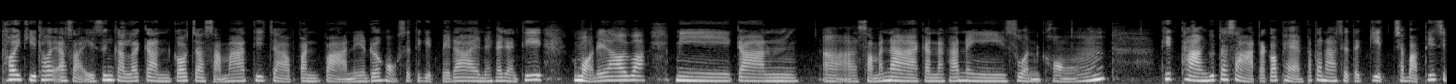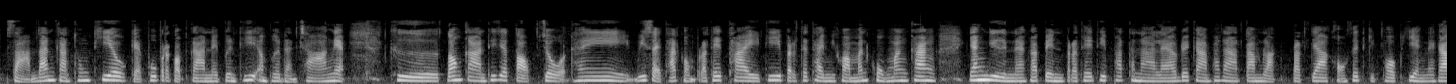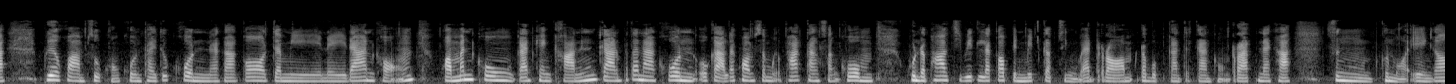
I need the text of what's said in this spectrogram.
ถ้อยทีถ้อยอาศัย ซึ่งกันและกันก็จะสามารถที่จะฟันฝ่าในเรื่องของเศรษฐกิจไปได้นะคะอย่างที่คุณหมอได้เล่าว่ามีการาสัมมนากันนะคะในส่วนของ ทิศทางยุทธศาสตร์และก็แผนพัฒนาเศรษฐกิจ ฉบับที่ 13 ด้านการท่องเที่ยวแก่ผู้ประกอบการในพื้นที่อำเภอด่านช้างเนี่ยคือต้องการที่จะตอบโจทย์ให้วิสัยทัศน์ของประเทศไทย ที่ประเทศไทยมีความมั่นคงมั่งคั่ง ยั่งยืนนะคะเป็นประเทศที่พัฒนาแล้วด้วยการพัฒนาตามหลักปรัชญาของเศรษฐกิจพอเพียงนะคะเพื่อความสุขของคนไทยทุกคนนะคะก็จะมีในด้านของความมั่นคง การแข่งขัน การพัฒนาคนโอกาสและความเสมอภาคทางสังคม คุณภาพชีวิต และก็เป็นมิตรกับสิ่งแวดล้อม ระบบการจัดการของรัฐนะคะ ซึ่งคุณหมอเองก็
